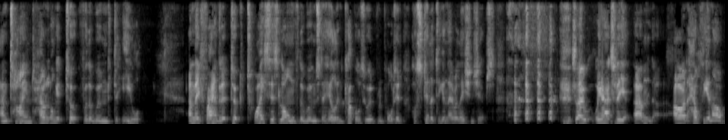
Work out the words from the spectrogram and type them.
and timed how long it took for the wound to heal. And they found that it took twice as long for the wounds to heal in couples who had reported hostility in their relationships. so we actually um, are unhealthy in our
